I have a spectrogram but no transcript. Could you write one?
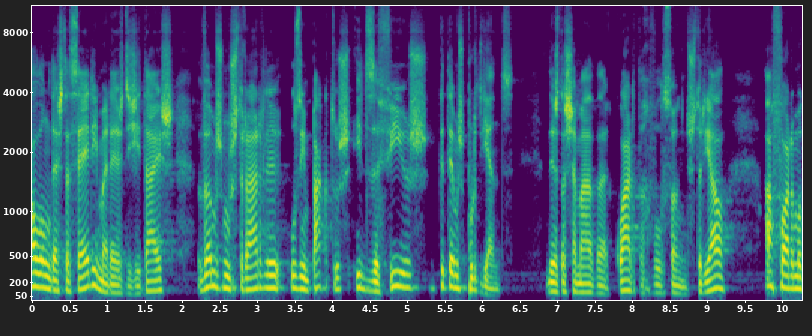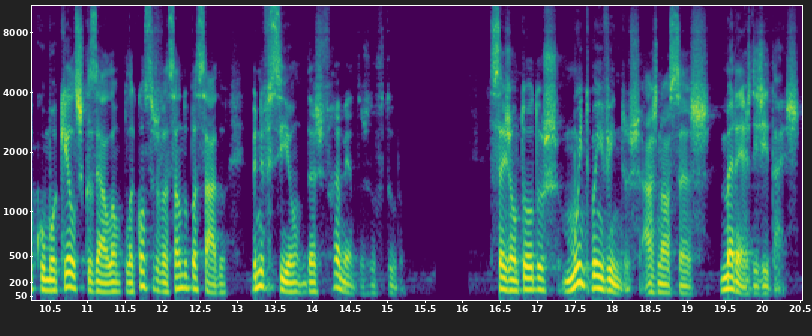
Ao longo desta série, Marés Digitais, vamos mostrar-lhe os impactos e desafios que temos por diante, desde a chamada Quarta Revolução Industrial à forma como aqueles que zelam pela conservação do passado beneficiam das ferramentas do futuro. Sejam todos muito bem-vindos às nossas Marés Digitais.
